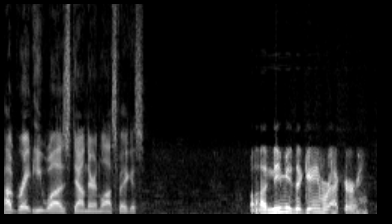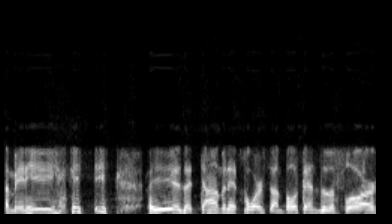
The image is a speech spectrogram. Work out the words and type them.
how great he was down there in Las Vegas. Uh, Nemi's a game wrecker. I mean, he, he he is a dominant force on both ends of the floor,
